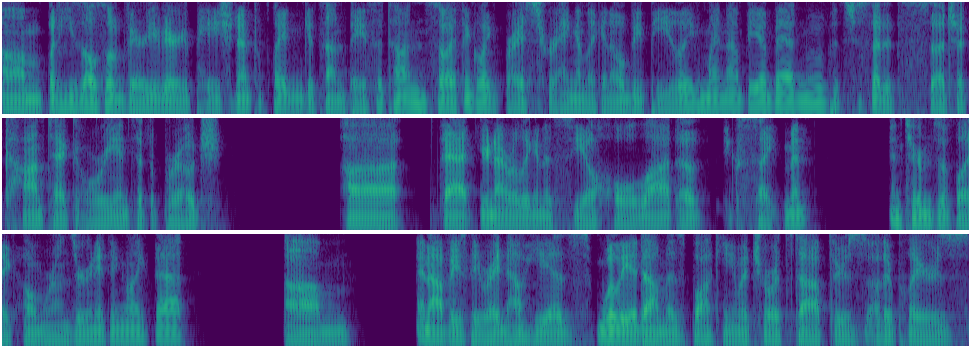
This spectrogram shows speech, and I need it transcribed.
Um, but he's also very very patient at the plate and gets on base a ton. So I think like Brice Turang in like an OBP league might not be a bad move. It's just that it's such a contact oriented approach. Uh, that you're not really going to see a whole lot of excitement in terms of like home runs or anything like that. Um, and obviously, right now he has Willie Adames blocking him at shortstop. There's other players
